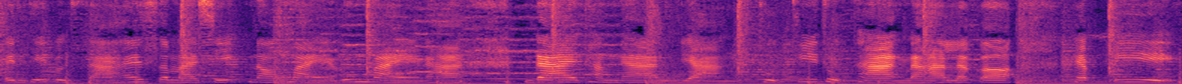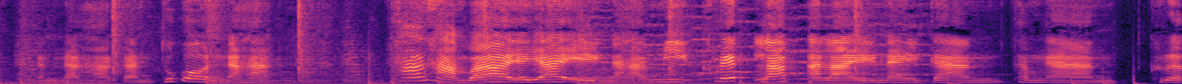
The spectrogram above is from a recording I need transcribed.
เป็นที่ปรึกษาให้สมาชิกน้องใหม่รุ่นใหม่นะคะ ได้ทำงานอย่างถูกที่ถูกทางนะคะ แล้วก็แฮปปี้กันนะคะกันทุกคนนะคะ ถ้าถามว่ายาย่าเองนะคะ มีเคล็ดลับอะไรในการทำงานเครือ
